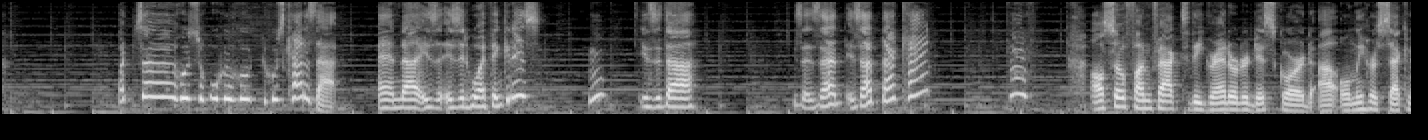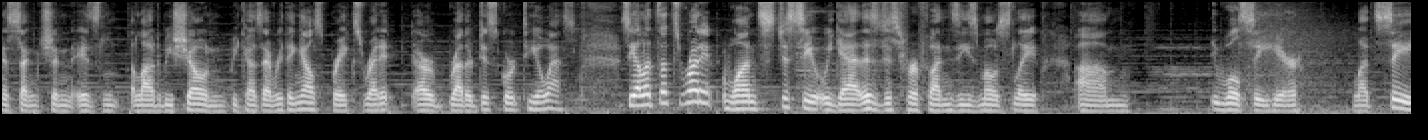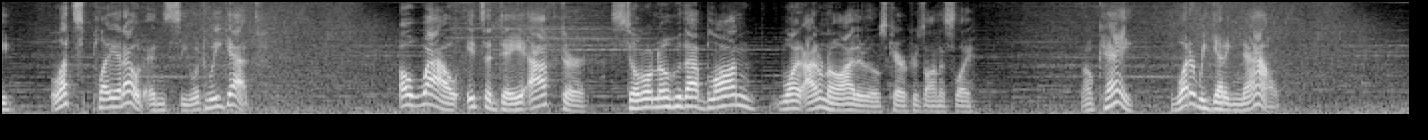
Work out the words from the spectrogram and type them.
What's uh who's who, who, who whose cat is that? And uh is is it who I think it is? Hmm? Is it uh is, is that is that that cat? Hmm. Also, fun fact: to the Grand Order Discord, uh, only her second ascension is allowed to be shown because everything else breaks Reddit, or rather Discord TOS. So yeah, let's let's run it once, just see what we get. This is just for funsies mostly. Um, we'll see here. Let's see. Let's play it out and see what we get. Oh wow, it's a day after. Still don't know who that blonde one. I don't know either of those characters, honestly. Okay, what are we getting now?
